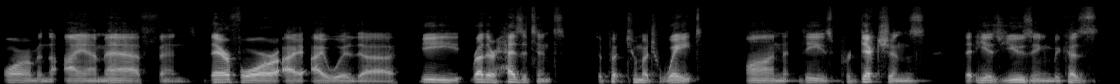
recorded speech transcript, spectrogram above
Forum and the IMF and therefore I I would uh, be rather hesitant to put too much weight on these predictions that he is using because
